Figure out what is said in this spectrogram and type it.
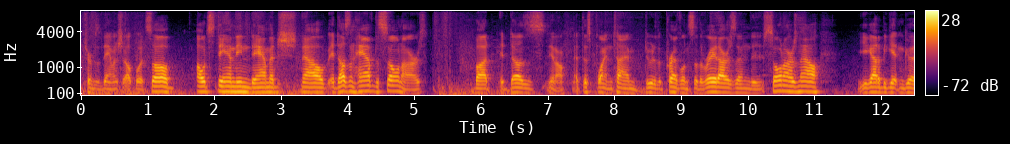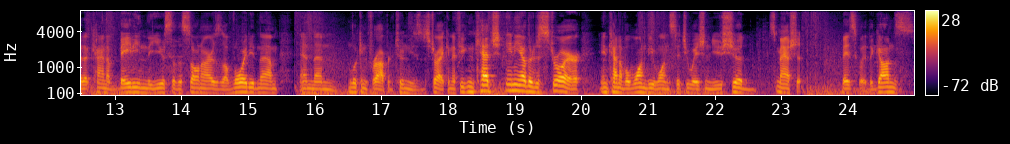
in terms of damage output. So, outstanding damage. Now, it doesn't have the sonars, but it does, you know, at this point in time, due to the prevalence of the radars and the sonars now, you got to be getting good at kind of baiting the use of the sonars, avoiding them, and then looking for opportunities to strike. And if you can catch any other destroyer in kind of a 1v1 situation, you should smash it. Basically, the guns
